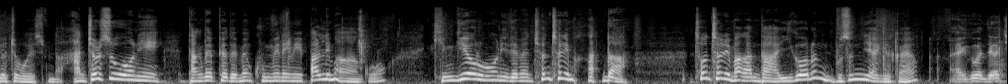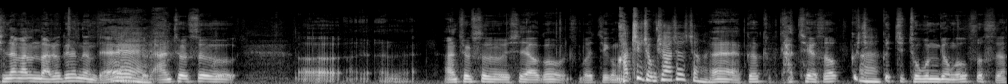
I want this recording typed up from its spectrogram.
여쭤보겠습니다. 안철수 의원이 당대표 되면 국민의힘이 빨리 망하고 김기현 의원이 되면 천천히 망한다. 천천히 망한다. 이거는 무슨 이야기일까요? 아, 이거 내가 지나가는 말을 그랬는데 네. 그 안철수 어 안철수 씨하고 뭐 지금 같이 정치하셨잖아요. 네, 그 같이 해서 끝이 네. 끝이 좁은 경우가 없었어요.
